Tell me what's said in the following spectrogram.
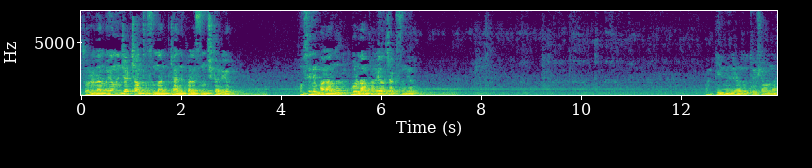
Sonradan uyanınca çantasından kendi parasını çıkarıyor. O senin parandı, buradan parayı alacaksın diyor. 20 lira uzatıyor şu anda.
